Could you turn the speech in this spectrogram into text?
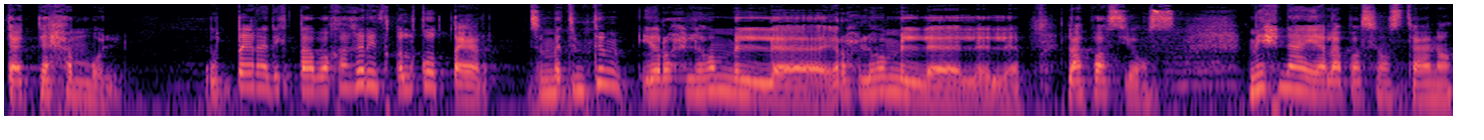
تاع التحمل. وتطير هذيك الطبقة غير يتقلقوا طير تما تمتم يروح لهم ال يروح لهم la patience mais حنايا la patience تاعنا؟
